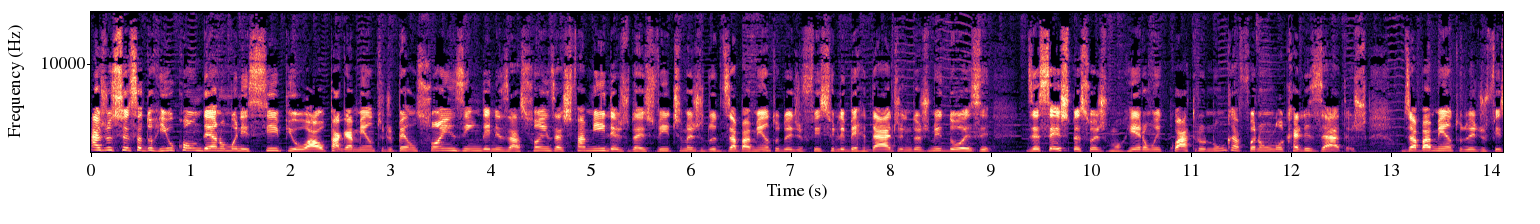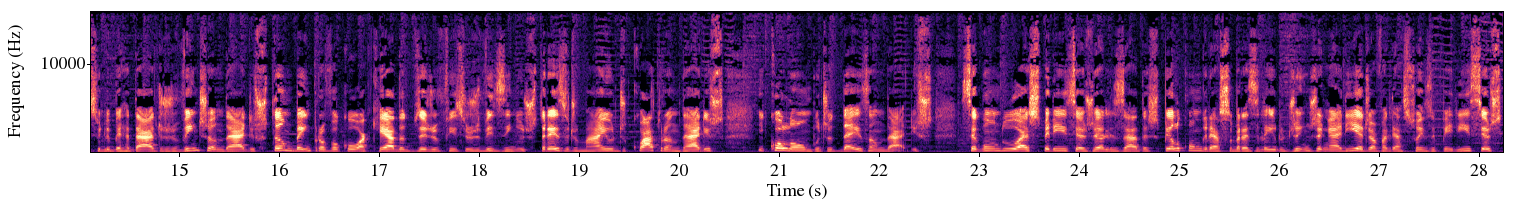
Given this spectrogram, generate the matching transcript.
A Justiça do Rio condena o município ao pagamento de pensões e indenizações às famílias das vítimas do desabamento do edifício Liberdade em 2012. 16 pessoas morreram e quatro nunca foram localizadas. O desabamento do edifício Liberdade, de 20 andares, também provocou a queda dos edifícios vizinhos 13 de maio, de 4 andares, e Colombo, de 10 andares. Segundo as perícias realizadas pelo Congresso Brasileiro de Engenharia de Avaliações e Perícias,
